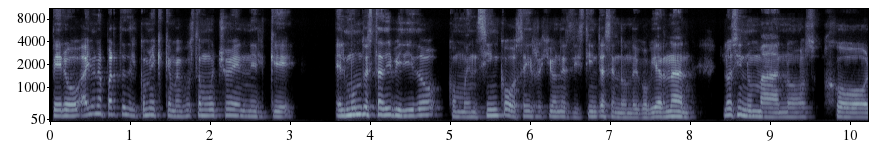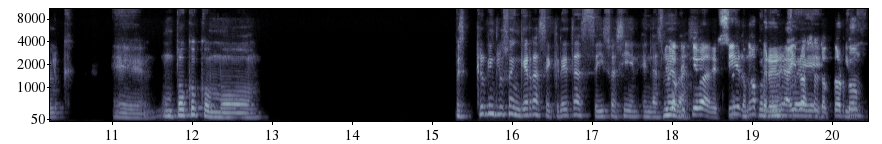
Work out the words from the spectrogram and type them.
pero hay una parte del cómic que me gusta mucho en el que el mundo está dividido como en cinco o seis regiones distintas en donde gobiernan los inhumanos, Hulk, eh, un poco como, pues creo que incluso en Guerras Secretas se hizo así, en, en las Es lo que te nuevas. iba a decir, ¿no? Pero Doom ahí lo hace el fue Doctor Doom.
